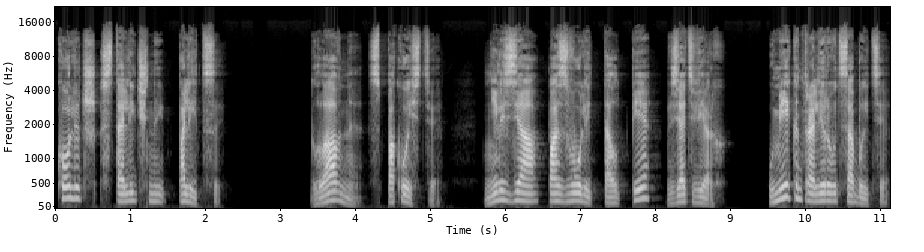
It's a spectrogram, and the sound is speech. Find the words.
колледж столичной полиции. Главное спокойствие. Нельзя позволить толпе взять верх. Умей контролировать события.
